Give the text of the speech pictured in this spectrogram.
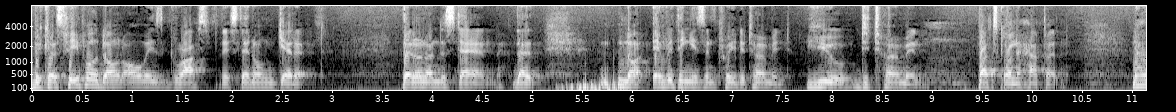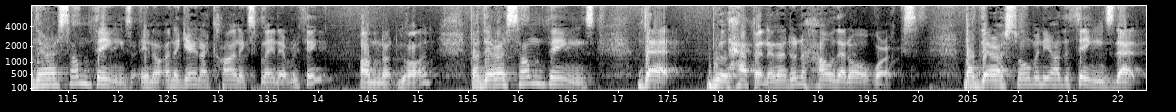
because people don't always grasp this, they don't get it. They don't understand that not everything isn't predetermined. You determine what's going to happen. Now, there are some things, you know, and again, I can't explain everything. I'm not God. But there are some things that will happen, and I don't know how that all works. But there are so many other things that,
